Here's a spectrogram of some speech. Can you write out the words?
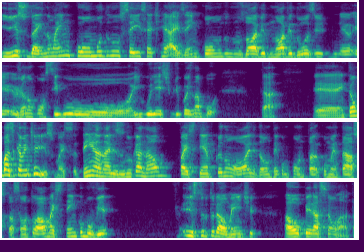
E isso daí não é incômodo nos 6, 7 reais, é incômodo nos 9, 9 12, eu, eu já não consigo engolir esse tipo de coisa na boa. Tá? É, então, basicamente é isso. Mas tem análise no canal, faz tempo que eu não olho, então não tem como contar, comentar a situação atual, mas tem como ver estruturalmente a operação lá. Tá?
